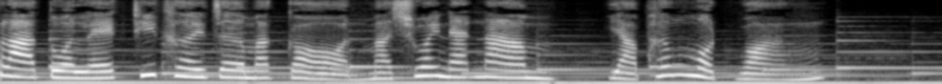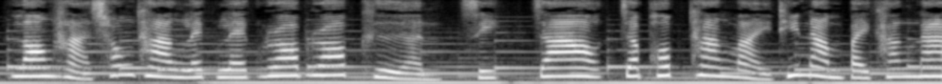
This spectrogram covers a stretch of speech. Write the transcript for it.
ปลาตัวเล็กที่เคยเจอมาก่อนมาช่วยแนะนำอย่าเพิ่งหมดหวัง ลองหาช่องทางเล็กๆ รอบๆเขื่อน สิเจ้าจะพบทางใหม่ที่นำไปข้างหน้า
